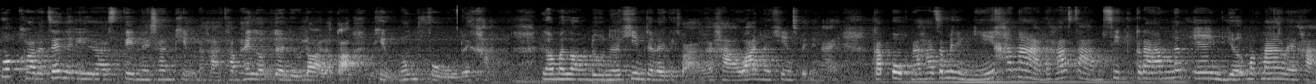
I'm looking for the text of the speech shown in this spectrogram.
พวกคอลลาเจนและอีลาสตินในชั้นผิวนะคะทำให้ลดเลือนริ้วรอย แล้วก็ผิวนุ่มฟูด้วยค่ะ เรามาลองดูเนื้อครีมกันเลยดีกว่านะคะ ว่าเนื้อครีมจะเป็นยังไง กระปุกนะคะจะเป็นอย่างนี้ขนาดนะคะ 30 กรัมนั่นเองเยอะมากๆเลยค่ะ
